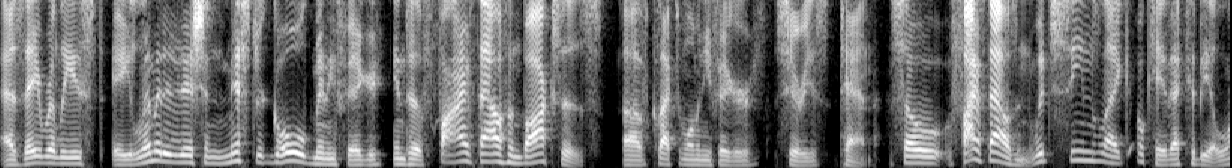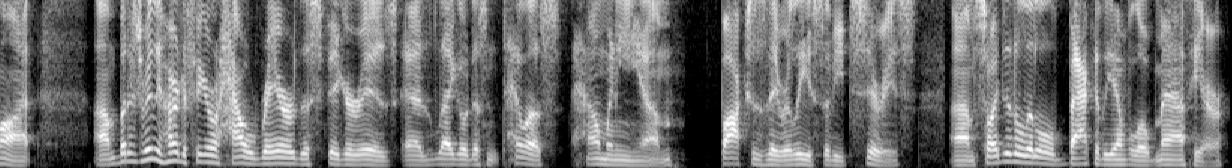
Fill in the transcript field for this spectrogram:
As they released a limited edition Mr. Gold minifigure into 5,000 boxes of collectible minifigure Series 10. So 5,000, which seems like, okay, that could be a lot. Um, but it's really hard to figure out how rare this figure is, as LEGO doesn't tell us how many um, boxes they release of each series. Um, so I did a little back of the envelope math here.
